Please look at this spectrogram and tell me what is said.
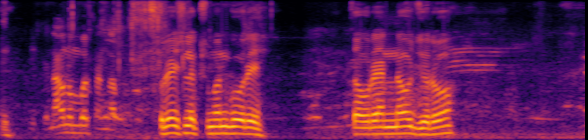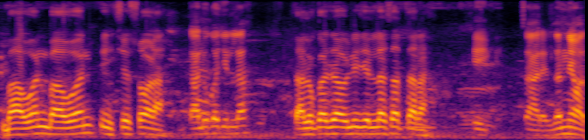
की. ठीक आहे. नाव नंबर सांगा आपण सुरेश लक्ष्मण गोरे चौऱ्याण्णव झिरो बावन्न बावन्न तीनशे सोळा. तालुका जिल्हा? तालुका जावली जिल्हा सातारा. ठीक आहे. चालेल. धन्यवाद.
